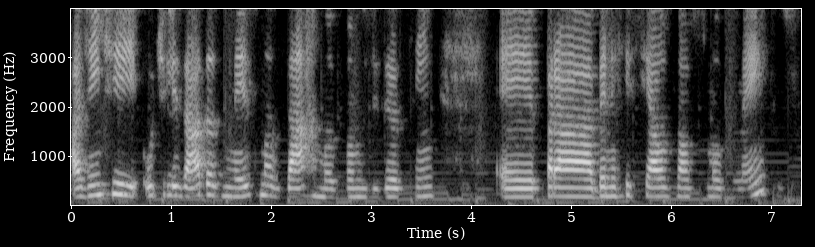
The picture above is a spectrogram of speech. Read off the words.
a gente utilizar das mesmas armas, vamos dizer assim, é, para beneficiar os nossos movimentos?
